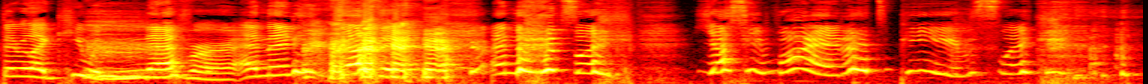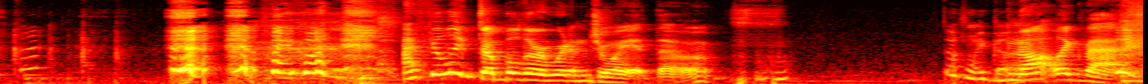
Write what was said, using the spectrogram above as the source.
they were like he would never and then he does it and then it's like yes he would. It's Peeves. Like like I feel like Dumbledore would enjoy it though. oh my god Not like that.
